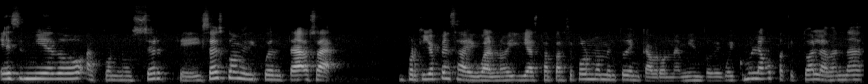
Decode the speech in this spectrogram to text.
es miedo a conocerte. ¿Y sabes cómo me di cuenta? O sea, porque yo pensaba igual, ¿no? Y hasta pasé por un momento de encabronamiento, de, güey, ¿cómo le hago para que toda la banda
